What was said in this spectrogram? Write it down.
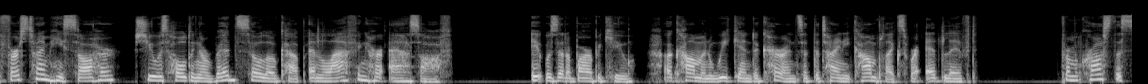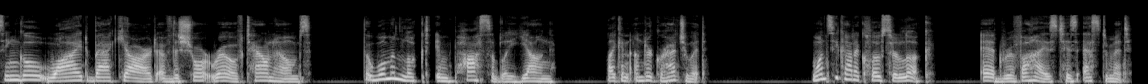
The first time he saw her, she was holding a red solo cup and laughing her ass off. It was at a barbecue, a common weekend occurrence at the tiny complex where Ed lived. From across the single, wide backyard of the short row of townhomes, the woman looked impossibly young, like an undergraduate. Once he got a closer look, Ed revised his estimate.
